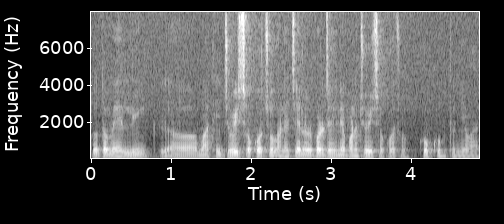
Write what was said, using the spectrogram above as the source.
તો તમે લિંકમાંથી જોઈ શકો છો અને ચેનલ પર જઈને પણ જોઈ શકો છો. ખૂબ ખૂબ ધન્યવાદ.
